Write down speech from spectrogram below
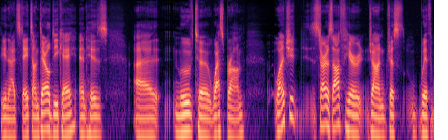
the United States on Daryl Dike and his uh, move to West Brom. Why don't you start us off here, John, just with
